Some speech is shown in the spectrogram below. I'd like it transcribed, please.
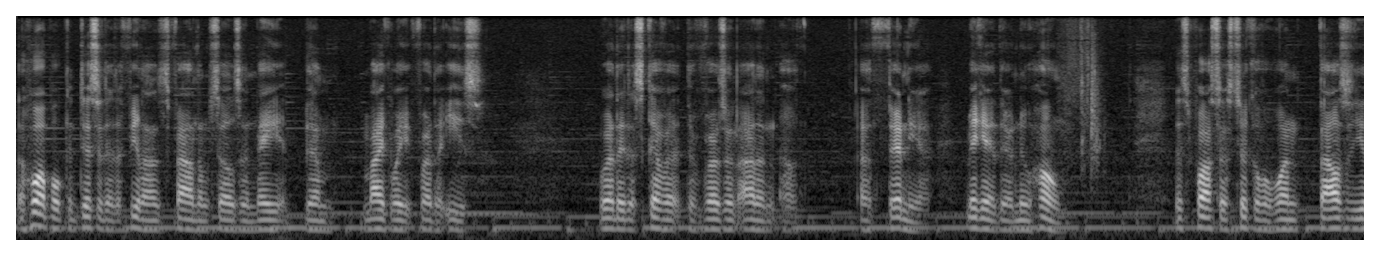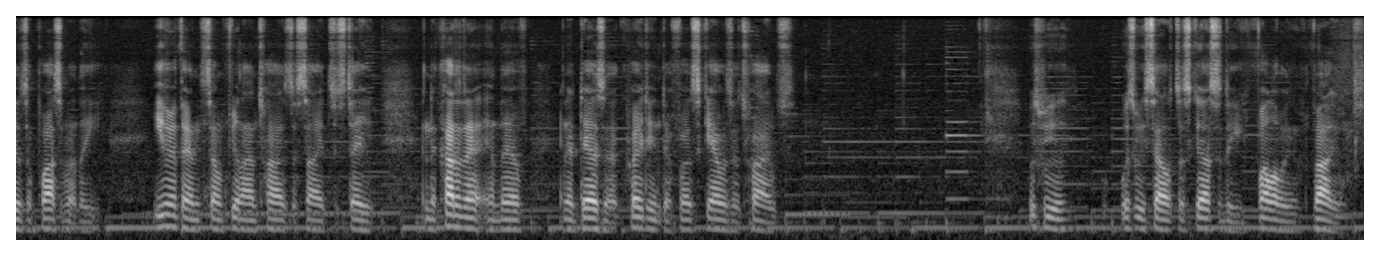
The horrible condition that the felines found themselves in made them migrate further east, where they discovered the virgin island of Athenia, making it their new home. This process took over 1,000 years approximately. Even then, some feline tribes decided to stay in the continent and live in the desert, creating the first scavenger tribes, which we, which we shall discuss in the following volumes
